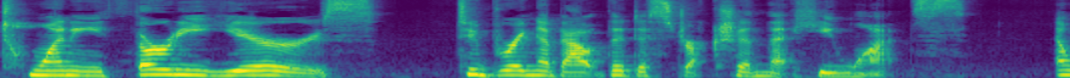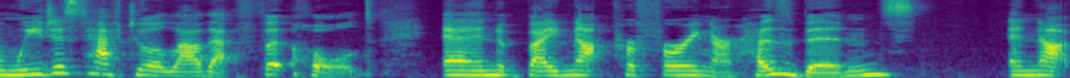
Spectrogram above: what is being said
20, 30 years to bring about the destruction that he wants. And we just have to allow that foothold. And by not preferring our husbands and not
